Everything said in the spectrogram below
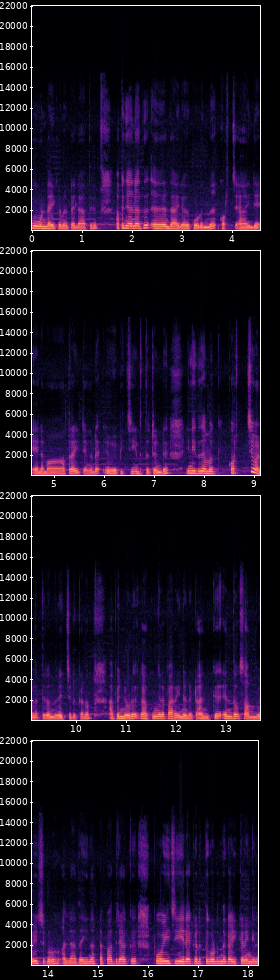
പൂവുണ്ടായിക്കണം കേട്ടോ എല്ലാത്തിനും. അപ്പോൾ ഞാനത് എന്തായാലും കൊടുന്ന് കുറച്ച് അതിന്റെ ഇല മാത്രമായിട്ട് അങ്ങോട്ട് പിച്ചി എടുത്തിട്ടുണ്ട്. ഇനി ഇത് നമുക്ക് കുറച്ച് വെള്ളത്തിലൊന്ന് വെച്ചെടുക്കണം. അപ്പം എന്നോട് കാക്കു ഇങ്ങനെ പറയുന്നുണ്ട് കേട്ടോ എനിക്ക് എന്തോ സംഭവിച്ചിരിക്കണു. അല്ലാതെ ഈ നട്ടപ്പാതിരാക്ക് പോയി ചീരയൊക്കെ എടുത്ത് കൊടുന്ന് കഴിക്കണമെങ്കിൽ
